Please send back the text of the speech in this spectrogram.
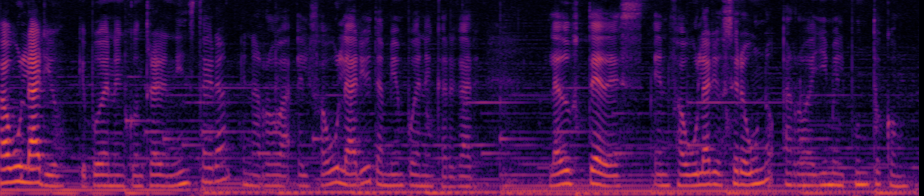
Fabulario, que pueden encontrar en Instagram en arroba el fabulario y también pueden encargar la de ustedes en fabulario01 arroba gmail.com.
